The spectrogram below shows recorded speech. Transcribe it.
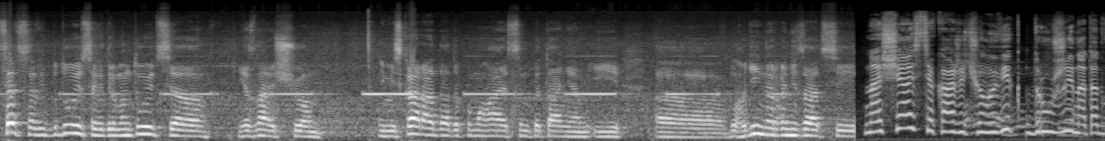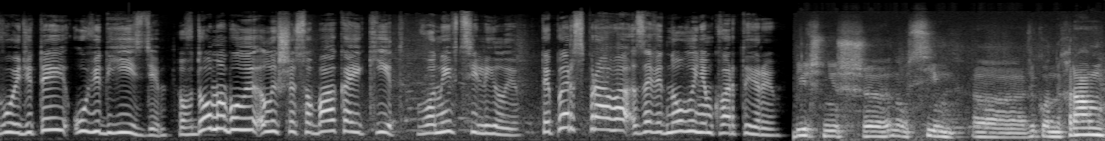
це все відбудується, відремонтується. Я знаю, що і міська рада допомагає з цим питанням, і благодійні організації. На щастя, каже чоловік, дружина та двоє дітей у від'їзді. Вдома були лише собака і кіт. Вони вціліли. Тепер справа за відновленням квартири. Більш ніж е, ну, сім е, віконних рам,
